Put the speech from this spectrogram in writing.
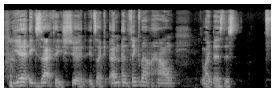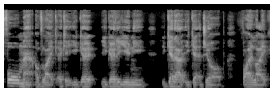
yeah exactly should. It's like and and think about how like there's this format of like okay you go you go to uni you get out you get a job. By like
